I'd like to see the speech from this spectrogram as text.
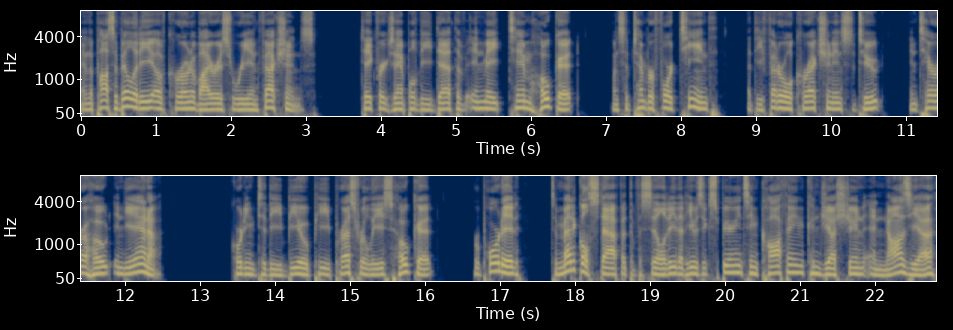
and the possibility of coronavirus reinfections. Take, for example, the death of inmate Tim Hocutt on September 14th at the Federal Correction Institute in Terre Haute, Indiana. According to the BOP press release, Hocutt reported to medical staff at the facility that he was experiencing coughing, congestion, and nausea.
